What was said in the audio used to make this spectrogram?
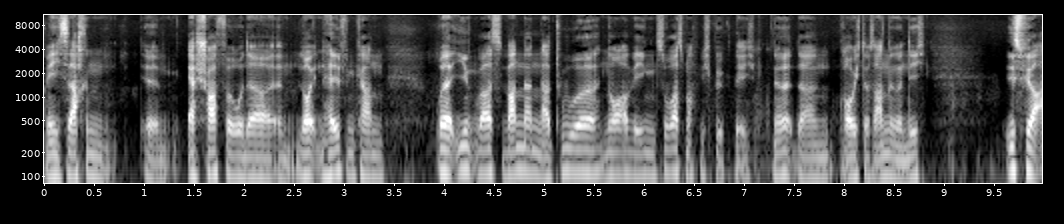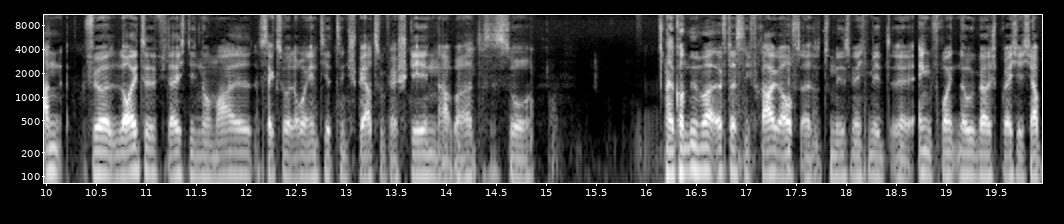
wenn ich Sachen ähm, erschaffe oder ähm, Leuten helfen kann oder irgendwas, Wandern, Natur, Norwegen, sowas macht mich glücklich. Ne? Dann brauche ich das andere nicht. Ist für, an, für Leute vielleicht, die normal sexuell orientiert sind, schwer zu verstehen, aber das ist so. Da kommt immer öfters die Frage auf, also zumindest wenn ich mit äh, engen Freunden darüber spreche, ich, hab,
